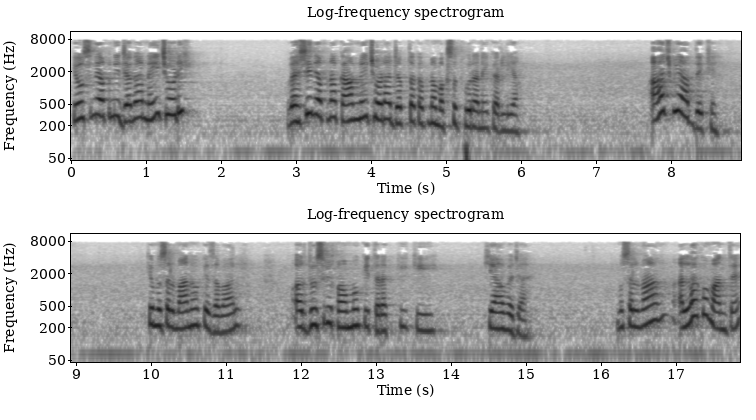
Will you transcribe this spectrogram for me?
کہ اس نے اپنی جگہ نہیں چھوڑی، ویسی نے اپنا کام نہیں چھوڑا جب تک اپنا مقصد پورا نہیں کر لیا۔ آج بھی آپ دیکھیں کہ مسلمانوں کے زوال اور دوسری قوموں کی ترقی کی کیا وجہ ہے؟ مسلمان اللہ کو مانتے ہیں،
